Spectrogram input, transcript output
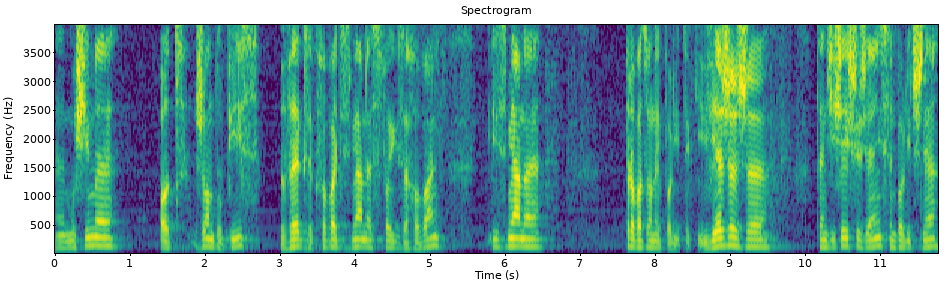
E, Musimy od rządu PiS wyegzekwować zmianę swoich zachowań i zmianę prowadzonej polityki. Wierzę, że ten dzisiejszy dzień symbolicznie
